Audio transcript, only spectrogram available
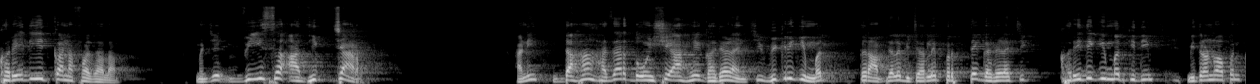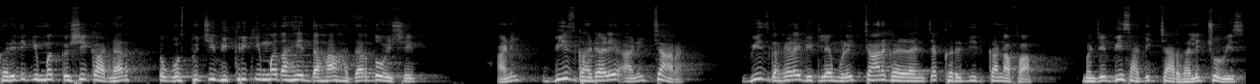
खरेदी इतका नफा झाला. म्हणजे वीस अधिक चार. आणि दहा हजार दोनशे आहे घड्याळांची विक्री किंमत. तर आपल्याला विचारले प्रत्येक घड्याळाची खरेदी किंमत किती? मित्रांनो आपण खरेदी किंमत कशी काढणार? तर वस्तूची विक्री किंमत आहे दहा हजार दोनशे. आणि वीस घड्याळे आणि चार. वीस घड्याळे विकल्यामुळे चार घड्याळांच्या खरेदी इतका नफा म्हणजे वीस अधिक चार झाले चोवीस.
